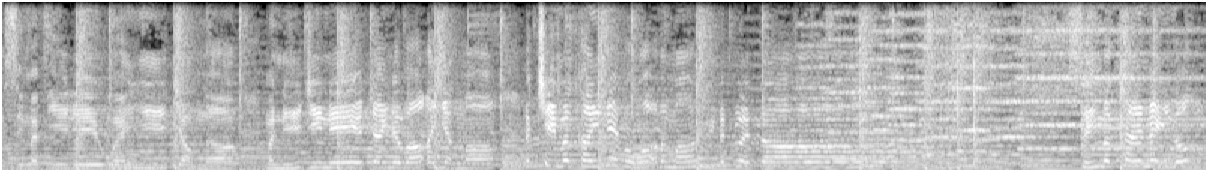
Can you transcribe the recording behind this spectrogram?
အစင်မပြေလေဝမ်းရည်ကြောင့်သာ မနေခြင်းနဲ့တိုင်းတစ်ပါးအရက်မှာအခြေမခိုင်တဲ့ဘဝသမားတွေအတွက်သာစိတ်မခံနိုင်တော့ဘ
